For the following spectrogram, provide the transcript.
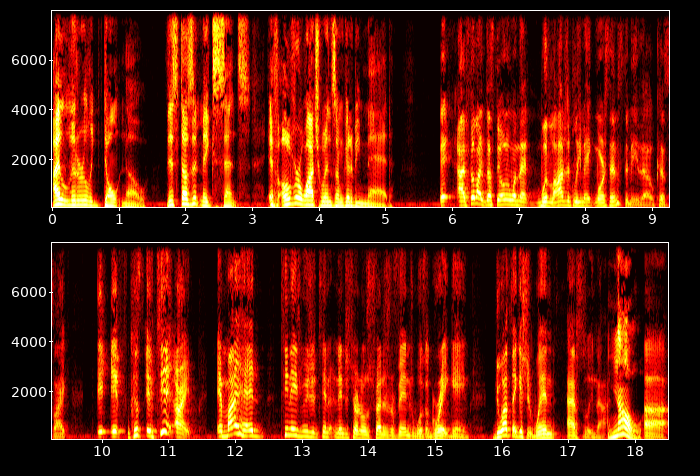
I literally don't know. This doesn't make sense. If Overwatch wins, I'm gonna be mad. It, I feel like that's the only one that would logically make more sense to me, though, because like, if because if teen, all right, in my head, Teenage Mutant Ninja Turtles: Shredder's Revenge was a great game. Do I think it should win? Absolutely not. No. Uh,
